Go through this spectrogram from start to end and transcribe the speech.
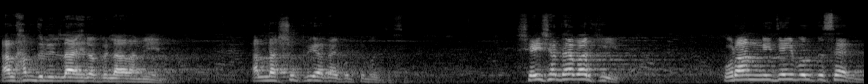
আলহামদুলিল্লাহ রবিল আলমিন। আল্লাহ শুক্রিয়া আদায় করতে বলতেছে। সেই সাথে আবার কি? কোরআন নিজেই বলতেছেন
